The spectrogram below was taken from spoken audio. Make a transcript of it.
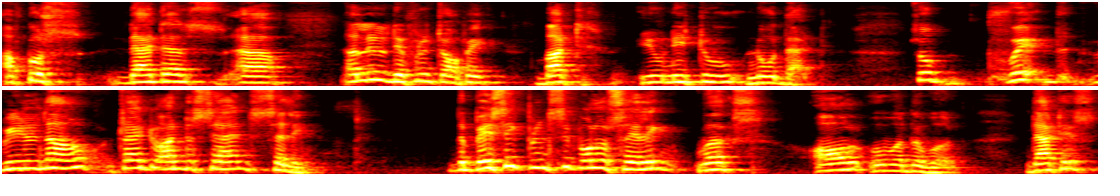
Of course, that is uh, a little different topic, but you need to know that. So we'll now try to understand selling. The basic principle of selling works all over the world. That is,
